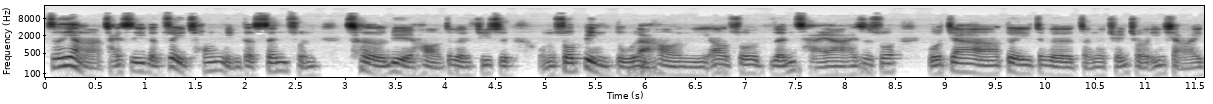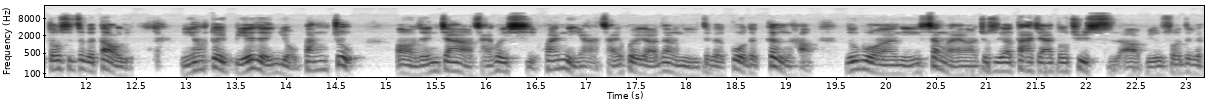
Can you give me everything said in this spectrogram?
这样啊才是一个最聪明的生存策略哈。这个其实我们说病毒然后你要说人才啊，还是说国家啊，对这个整个全球的影响啊，也都是这个道理。你要对别人有帮助。哦，人家啊才会喜欢你啊，才会啊让你这个过得更好。如果啊你一上来啊就是要大家都去死啊，比如说这个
